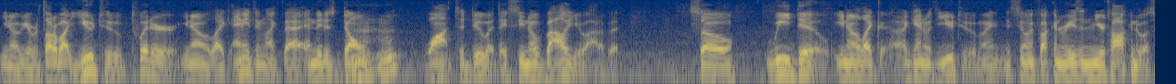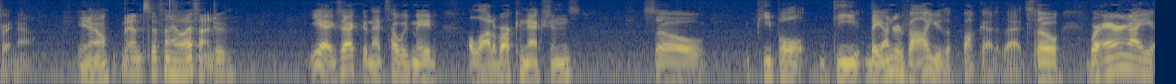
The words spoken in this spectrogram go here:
You know, have you ever thought about YouTube, Twitter? You know, like anything like that, and they just don't Mhm. want to do it. They see no value out of it. So we do. You know, like again with YouTube. I mean, it's the only fucking reason you're talking to us right now. You know. That's definitely how I found you. Yeah, exactly. And that's how we've made a lot of our connections. So people de- they undervalue the fuck out of that. So where Aaron and I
